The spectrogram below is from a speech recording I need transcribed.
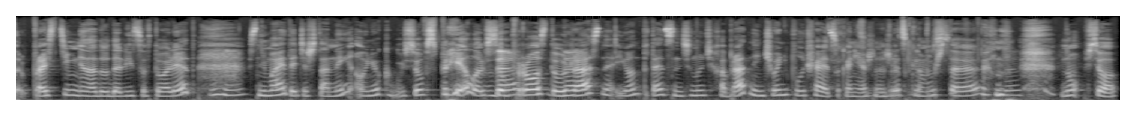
прости, мне надо удалиться в туалет, mm-hmm. снимает эти штаны, а у него как бы все вспрело, все да. просто да. ужасно, и он пытается натянуть их обратно, и ничего не получается, конечно же, потому что, ну, все.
